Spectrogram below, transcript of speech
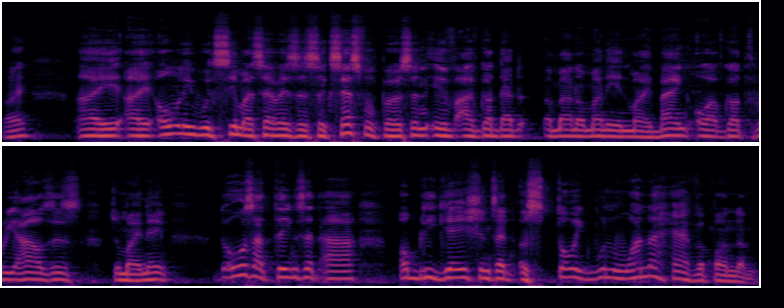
Right? I, I only would see myself as a successful person if I've got that amount of money in my bank or I've got three houses to my name. Those are things that are obligations that a Stoic wouldn't want to have upon them.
